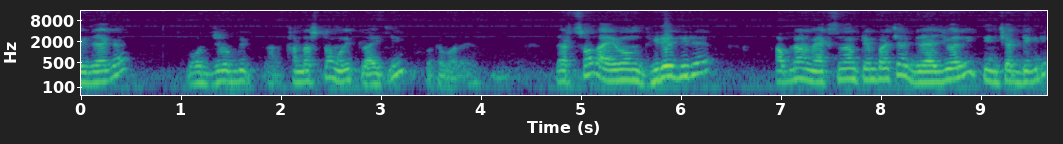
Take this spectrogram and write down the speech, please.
এক জায়গায় বজ্র থান্ডারস্টর্ম উইথ লাইটনিং হতে পারে। দ্যাটস অল এবং ধীরে ধীরে আপনার ম্যাক্সিমাম টেম্পারেচার গ্র্যাজুয়ালি তিন চার ডিগ্রি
